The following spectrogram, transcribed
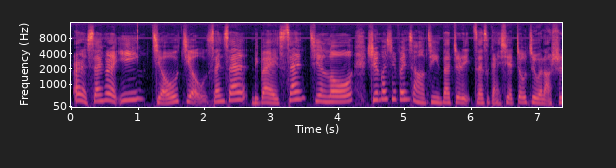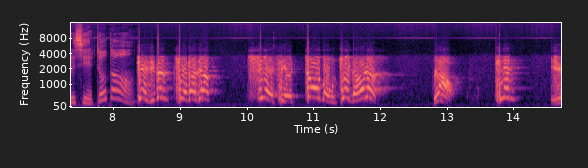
二三二一九九三三，礼拜三见喽。时间关系，分享进行到这里，再次感谢周志伟老师，谢谢周董。谢谢真，谢谢大家，谢谢周董，最感恩的老天爷。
